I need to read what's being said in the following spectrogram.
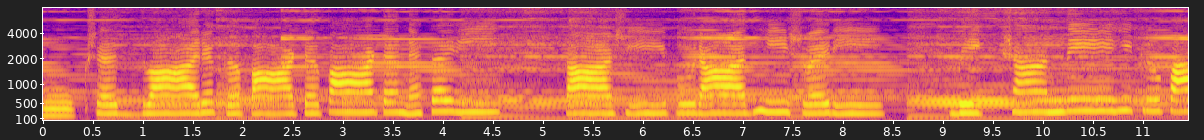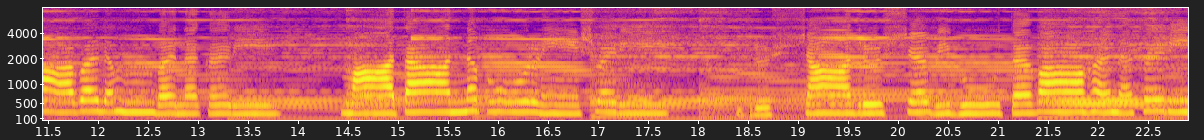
मोक्षद्वारकपाटपाटनकरी काशीपुराधीश्वरी भिक्षान्देहि कृपावलम्बनकरी मातान्नपूर्णेश्वरी दृश्यादृश्यविभूतवाहनकरी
